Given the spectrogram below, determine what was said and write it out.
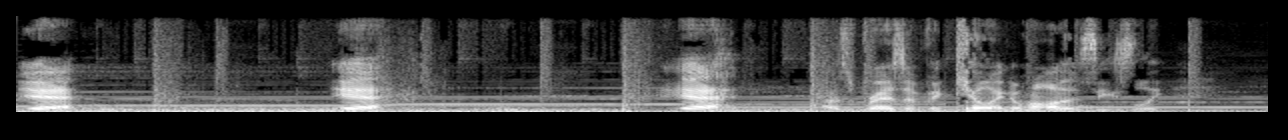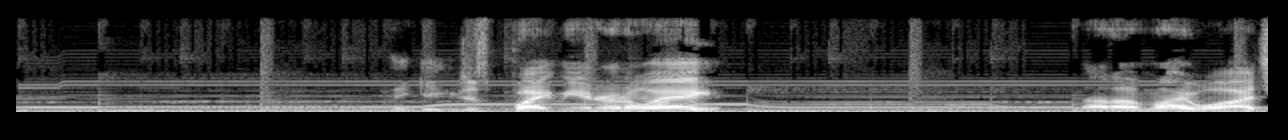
Yeah! Yeah! Yeah! I'm surprised I've been killing them all this easily. Think you can just bite me and run away? Not on my watch.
